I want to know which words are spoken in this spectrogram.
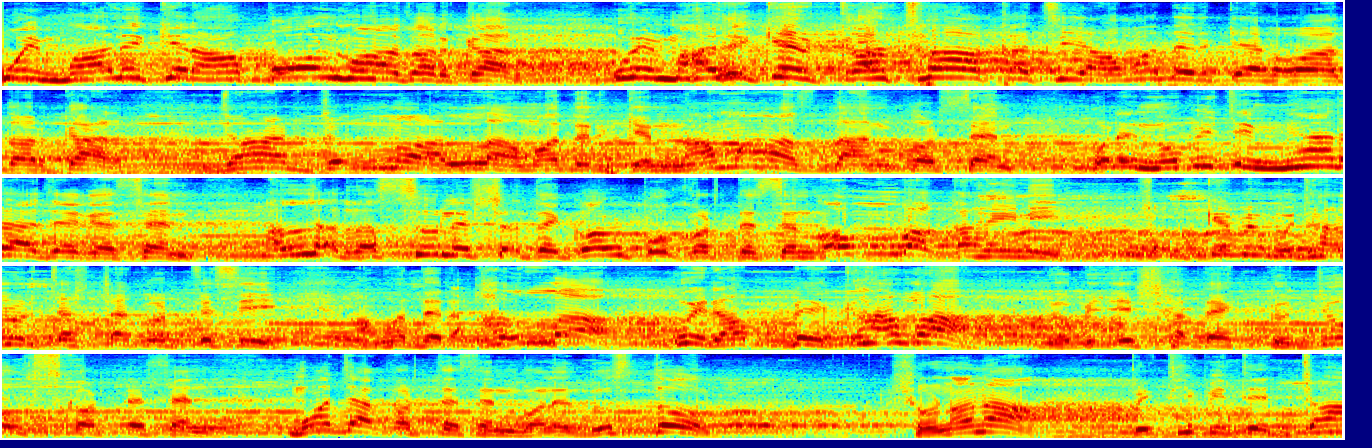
ওই মালিকের আপন হওয়া দরকার। ওই মালিকের কাছাকাছি আমাদেরকে হওয়া দরকার। যার জন্য আল্লাহ আমাদেরকে নামাজ দান করছেন। বলে নবীজি মেয়ারাজে গেছেন। আল্লাহ রাসূলের সাথে গল্প করতেছেন, লম্বা কাহিনী। সংক্ষেপে বোঝানোর চেষ্টা করতেছি। আমাদের আল্লাহ ওই রব্বে কাবা নবীজির সাথে একটু জোকস করতেছেন। মজা করতেছেন বলে, দুস্ত, শোনো না, পৃথিবীতে যা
